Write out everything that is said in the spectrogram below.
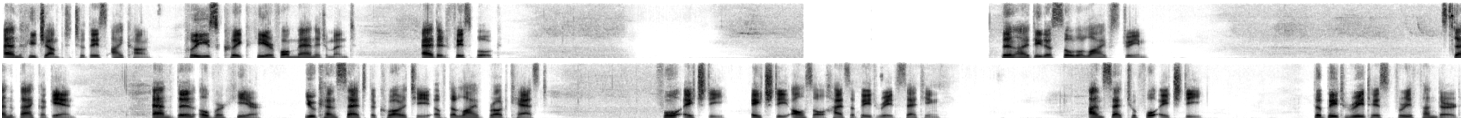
And he jumped to this icon. Please click here for management. Added Facebook. Then I did a solo live stream. Stand back again. And then over here, you can set the quality of the live broadcast. Full HD. HD also has a bitrate setting. I'm set to Full HD. The bitrate is 300.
